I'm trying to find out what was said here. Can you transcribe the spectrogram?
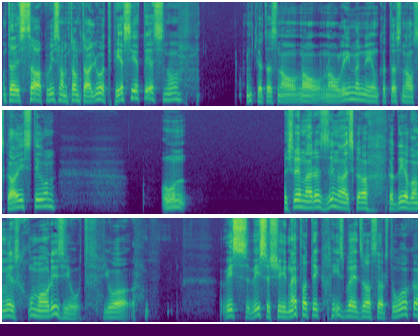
un tad es sāku visam tam tā ļoti piesieties, nu, ka tas nav, nav, nav līmenī un ka tas nav skaisti, un, un es vienmēr esmu zinājis, ka, ka Dievam ir humora izjūta, jo Viss, visa šī nepatika izbeidzās ar to, ka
